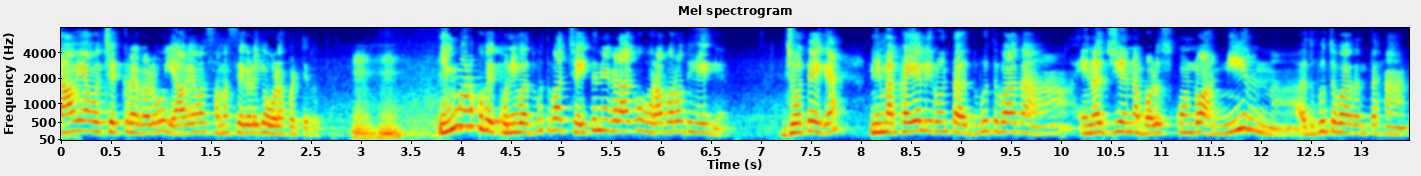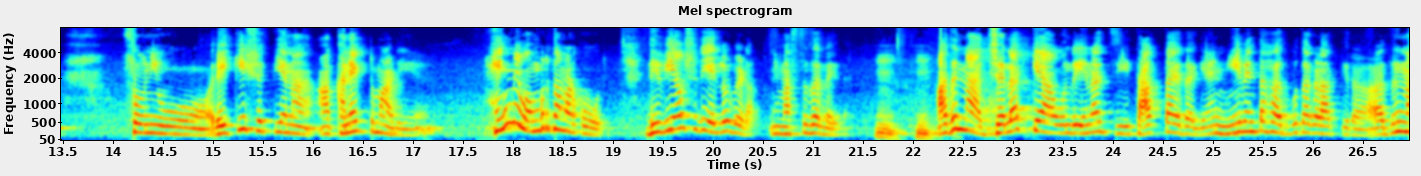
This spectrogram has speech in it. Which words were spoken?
ಯಾವ ಚಕ್ರಗಳು ಯಾವ ಯಾವ ಸಮಸ್ಯೆಗಳಿಗೆ ಒಳಪಟ್ಟಿರುತ್ತೆ? ಹೆಂಗ್ ಮಾಡ್ಕೋಬೇಕು? ನೀವು ಅದ್ಭುತವಾದ ಚೈತನ್ಯಗಳಾಗ ಹೊರಬರೋದು ಹೇಗೆ? ಜೊತೆಗೆ ನಿಮ್ಮ ಕೈಯಲ್ಲಿರುವಂಥ ಅದ್ಭುತವಾದ ಎನರ್ಜಿಯನ್ನ ಬಳಸ್ಕೊಂಡು ಆ ನೀರನ್ನ ಅದ್ಭುತವಾದಂತಹ ಸೊ ನೀವು ರೇಖಿ ಶಕ್ತಿಯನ್ನ ಕನೆಕ್ಟ್ ಮಾಡಿ ಹೆಂಗೆ ನೀವು ಅಮೃತ ಮಾಡ್ಕೋಬಹುದು ದಿವ್ಯೌಷಧಿ ಎಲ್ಲೂ ಬೇಡ ನಿಮ್ಮ ಹಸ್ತದಲ್ಲೇ ಇದೆ. ಅದನ್ನ ಜಲಕ್ಕೆ ಆ ಒಂದು ಎನರ್ಜಿ ತಾಕ್ತಾ ಇದ್ದಾಗೆ ನೀವೆಂತಹ ಅದ್ಭುತಗಳಾಗ್ತೀರಾ? ಅದನ್ನ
